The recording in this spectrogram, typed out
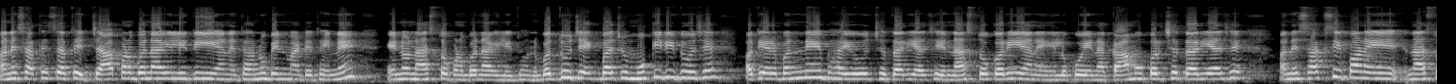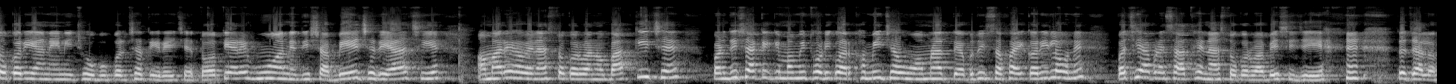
અને સાથે સાથે ચા પણ બનાવી લીધી અને ધાનુબેન માટે થઈને એનો નાસ્તો પણ બનાવી લીધો અને બધું જ એક બાજુ મૂકી દીધું છે. અત્યારે બંને ભાઈઓ જતા રહ્યા છે નાસ્તો કરી અને એ લોકો એના કામ ઉપર જતા રહ્યા છે અને સાક્ષી પણ એ નાસ્તો કરી અને એની જોબ ઉપર જતી રહી છે. તો અત્યારે હું અને દિશા બે જ રહ્યા છીએ. અમારે હવે નાસ્તો કરવાનો બાકી છે. પણ દિશા કે મમ્મી થોડીક વાર ખમી જાઉં હમણાં ત્યાં બધી સફાઈ કરી લઉં ને, પછી આપણે સાથે નાસ્તો કરવા બેસી જઈએ. તો ચાલો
